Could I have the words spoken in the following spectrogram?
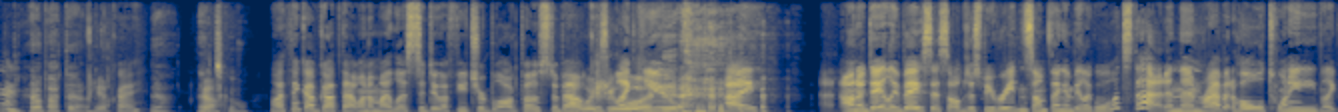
Hmm. How about that? Yeah. Okay. Yeah, that's cool. Well, I think I've got that one on my list to do a future blog post about. wish you like would. you, I on a daily basis, I'll just be reading something and be like, "Well, what's that?" And then rabbit hole twenty, like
